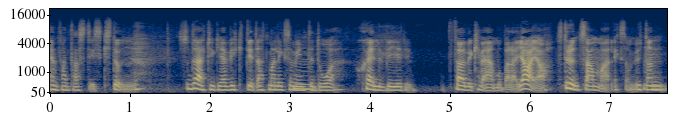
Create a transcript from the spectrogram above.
en fantastisk stund. Så där tycker jag är viktigt att man liksom inte då själv blir för bekväm och bara ja ja, strunt samma liksom. Utan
